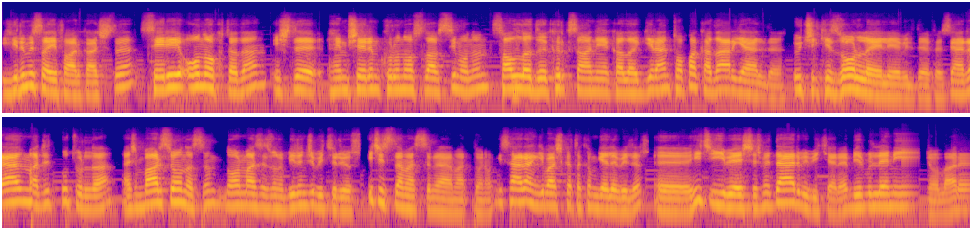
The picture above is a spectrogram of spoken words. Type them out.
20 sayı fark açtı. Seri o noktadan işte hemşerim Krunoslav Simon'un salladığı 40 saniye kala giren topa kadar geldi. 3-2 zorla eleyebildi Efes. Yani Real Madrid bu turda yani şimdi Barcelona'sın normal sezonu birinci bitiriyorsun. Hiç istemezsin Real Madrid'de oynamak. Herhangi başka takım gelebilir. Ee, hiç iyi bir eşleşme. Derbi bir kere. Birbirlerini yiyorlar.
